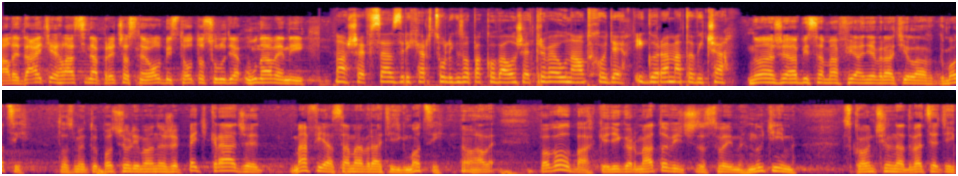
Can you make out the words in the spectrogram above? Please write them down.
ale dajte hlasy na predčasné voľby. Z tohoto sú ľudia unavení. No a šéf SAS Richard Sulik zopakoval, že trvajú na odchode Igora Matoviča. No a že aby sa mafia nevrátila k moci to sme tu počuli možno, že 5 krát, že mafia sa má vrátiť k moci. No ale po voľbách, keď Igor Matovič so svojím hnutím skončil na 25%,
